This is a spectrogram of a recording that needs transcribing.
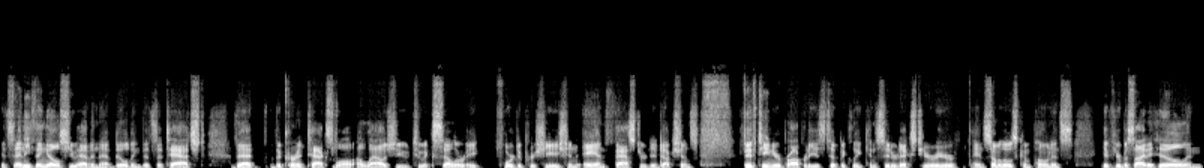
it's anything else you have in that building that's attached that the current tax law allows you to accelerate for depreciation and faster deductions. 15 year property is typically considered exterior, and some of those components, if you're beside a hill and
